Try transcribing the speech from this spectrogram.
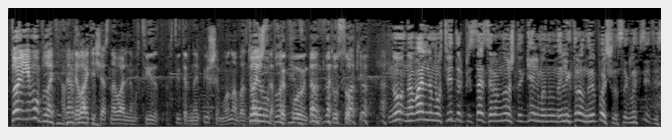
Кто ему платит А зарплату? давайте сейчас Навальному в твиттер, в твиттер напишем, он обозначится, в платит какой он там тусовке. Ну, Навальному в Твиттер писать все равно, что Гельману на электронную почту, согласитесь.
